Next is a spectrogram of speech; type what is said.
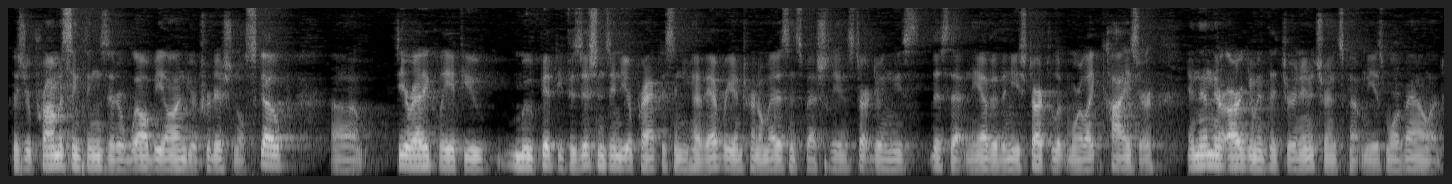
because you're promising things that are well beyond your traditional scope. Um, theoretically, if you move 50 physicians into your practice and you have every internal medicine specialty and start doing these, this, that, and the other, then you start to look more like Kaiser, and then their argument that you're an insurance company is more valid.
